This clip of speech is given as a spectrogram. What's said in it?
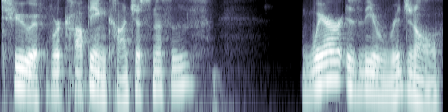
too if we're copying consciousnesses, where is the original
